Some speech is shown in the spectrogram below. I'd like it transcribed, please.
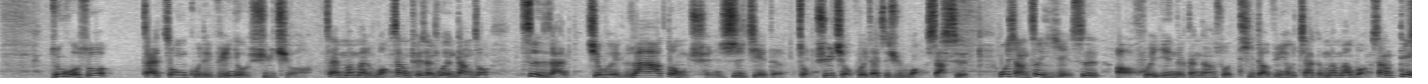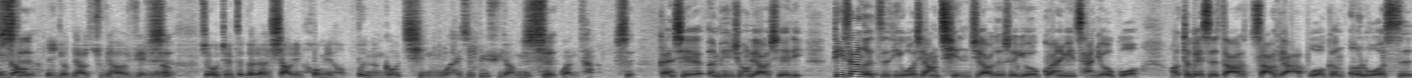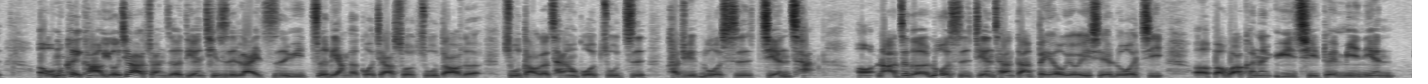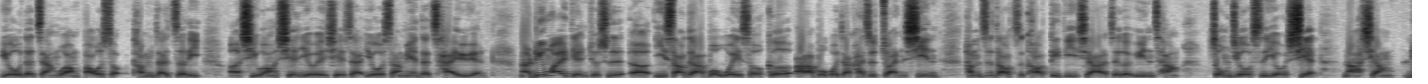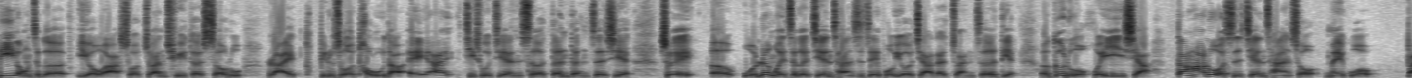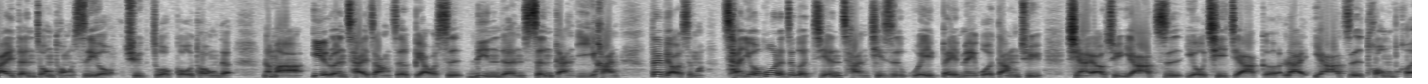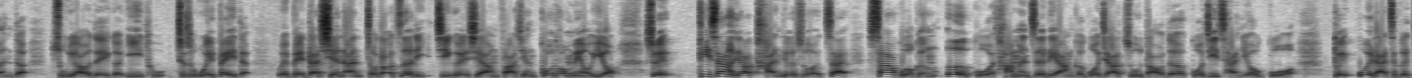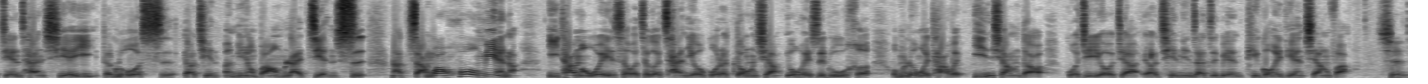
如果说在中国的原油需求啊，在慢慢的往上推升的过程当中，自然就会拉动全世界的总需求会再继续往上。是，我想这也是啊回应了刚刚所提到原油价格慢慢往上垫高的一个比较主要的原因了。所以我觉得这个的效应后面哦不能够轻忽，还是必须要密切观察。是，感谢恩平兄廖谢礼。第三个子题，我想请教就是有关于产油国啊，特别是沙沙特阿拉伯跟俄罗斯。呃，我们可以看到油价转折点其实来自于这两个国家所主导的主导的产油国组织，它。去落实减产。哦，那这个落实减产，但背后有一些逻辑，呃，包括可能预期对明年油的展望保守，他们在这里啊，希望先有一些在油上面的裁员。那另外一点就是，呃，以沙特阿拉伯为首，各阿拉伯国家开始转型，他们知道只靠地底下的这个蕴藏终究是有限，那想利用这个油啊所赚取的收入来，比如说投入到 AI 基础建设等等这些，所以呃，我认为这个减产是这波油价的转折点。而各位，我回忆一下，当他落实减产的时候，美国拜登总统是有去做沟通的。那么叶伦财长则表示，令人深感遗憾，代表什么？产油国的这个减产其实违背美国当局现在要去压制油气价格、来压制通膨的主要的一个意图，就是违背的，违背。但显然走到这里几个月下，我们发现沟通没有用，所以。第三个要谈，就是说，在沙国跟俄国他们这两个国家主导的国际产油国，对未来这个减产协议的落实，邀请恩平兄帮我们来检视。那展望后面呢，以他们为首这个产油国的动向又会是如何？我们认为它会影响到国际油价，邀请您在这边提供一点想法。是，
